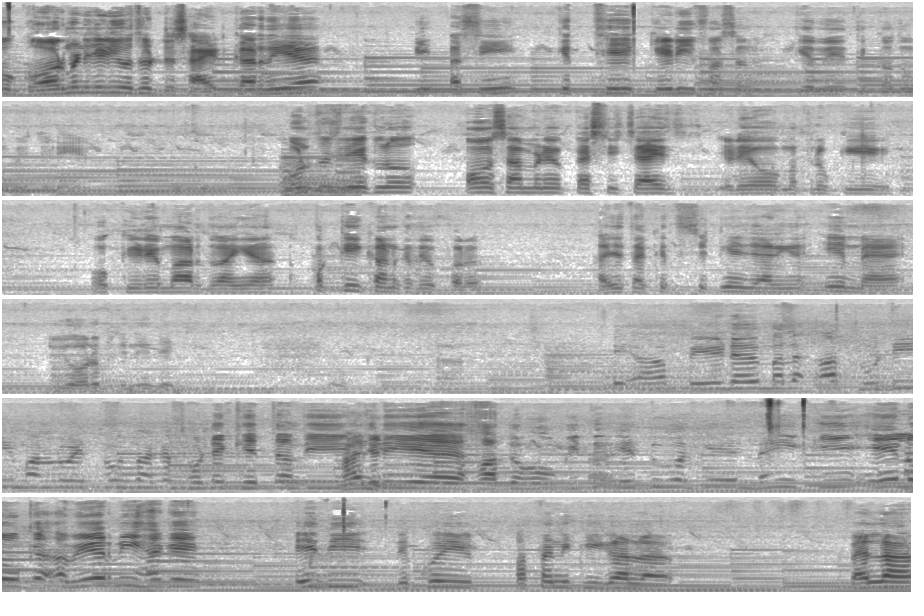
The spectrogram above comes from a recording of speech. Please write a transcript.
ਉਹ ਗਵਰਨਮੈਂਟ ਜਿਹੜੀ ਉੱਥੇ ਡਿਸਾਈਡ ਕਰਦੀ ਹੈ ਵੀ ਅਸੀਂ ਕਿੱਥੇ, ਕਿਹੜੀ ਫਸਲ ਕਿਵੇਂ ਤੇ ਕਦੋਂ ਬੀਜਣੀ। ਹੁਣ ਤੁਸੀਂ ਦੇਖ ਲਓ ਉਹ ਸਾਹਮਣੇ ਪੈਸਟੀਸਾਈਡ ਜਿਹੜੇ ਉਹ ਮਤਲਬ ਕਿ ਉਹ ਕੀੜੇ ਮਾਰ ਦਵਾਈਆਂ ਪੱਕੀ ਕਣਕ ਦੇ ਉੱਪਰ। ਹਜੇ ਤੱਕ ਸਿੱਟੀਆਂ ਜਾ ਰਹੀਆਂ ਇਹ ਮੈਂ ਯੂਰਪ 'ਚ ਨਹੀਂ ਦੇਖੀ। ਆ ਪੇੜ ਮਤਲਬ ਆ ਤੁਹਾਡੀ ਮੰਨ ਲਓ ਇੱਥੋਂ ਤੱਕ ਤੁਹਾਡੇ ਖੇਤਾਂ ਦੀ। ਜਿਹੜੀ ਹੱਦ ਹੋਊਗੀ ਤੇ ਇਹ ਤੋਂ ਅੱਗੇ ਨਹੀਂ ਕੀ ਇਹ ਲੋਕ ਅਵੇਅਰ ਨਹੀਂ ਹੈਗੇ? ਇਹਦੀ ਦੇਖੋ ਇਹ ਪਤਾ ਨਹੀਂ ਕੀ ਗੱਲ ਆ। ਪਹਿਲਾਂ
